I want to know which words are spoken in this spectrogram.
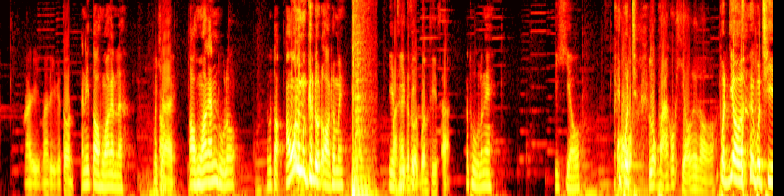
ำมาดีมาดีพี่ต้นอันนี้ต่อหัวกันเหรอ ไม่ใช่ ต่อหัวกันถูกแล้วแล้วกูต่อ เอ้าแล้วมึงกระโดดออกทำไมเหยียบมาทีให้กระโดดบนศีรษะก็ถูกแล้วไง สีเขียว ไอ้โอ้โหปวดลงมาก็เขียวเลยเหรอปวดเยี่ยวปวดฉี่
